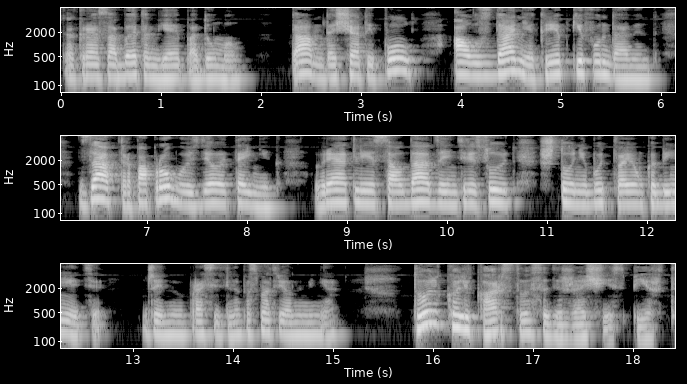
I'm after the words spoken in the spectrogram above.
Как раз об этом я и подумал. Там дощатый пол, а у здания крепкий фундамент. Завтра попробую сделать тайник. Вряд ли солдат заинтересует что-нибудь в твоем кабинете. Джейми вопросительно посмотрел на меня. Только лекарства, содержащие спирт.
